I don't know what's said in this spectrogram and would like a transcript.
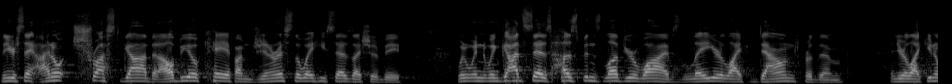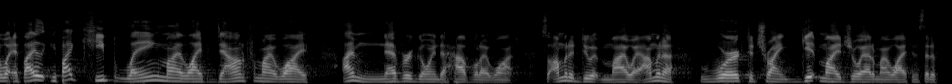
Then you're saying, I don't trust God that I'll be okay if I'm generous the way He says I should be. When, when, when God says, husbands, love your wives, lay your life down for them, and you're like, you know what, if I, if I keep laying my life down for my wife, I'm never going to have what I want. So I'm going to do it my way. I'm going to work to try and get my joy out of my wife instead of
